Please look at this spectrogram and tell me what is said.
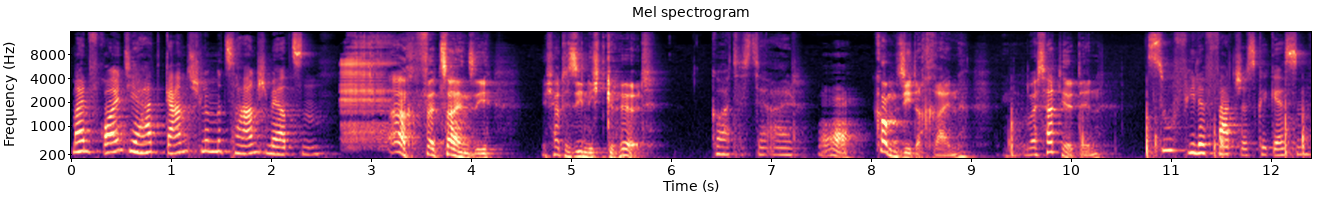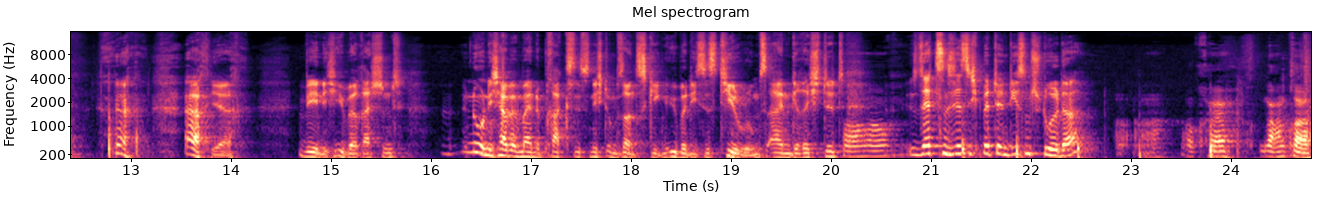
Mein Freund hier hat ganz schlimme Zahnschmerzen. Ach, verzeihen Sie. Ich hatte Sie nicht gehört. Gott, ist der alt. Ah, Kommen Sie doch rein. Was hat er denn? Zu viele Fatsches gegessen. Ach ja, wenig überraschend. Nun, ich habe meine Praxis nicht umsonst gegenüber dieses Tearrooms eingerichtet. Setzen Sie sich bitte in diesen Stuhl da. okay, danke.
